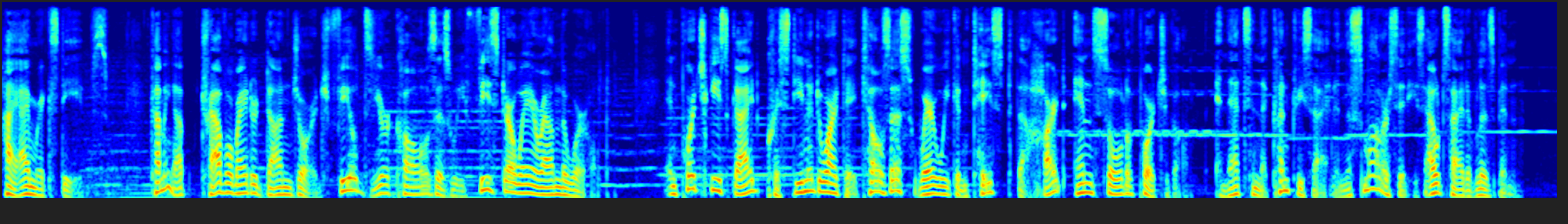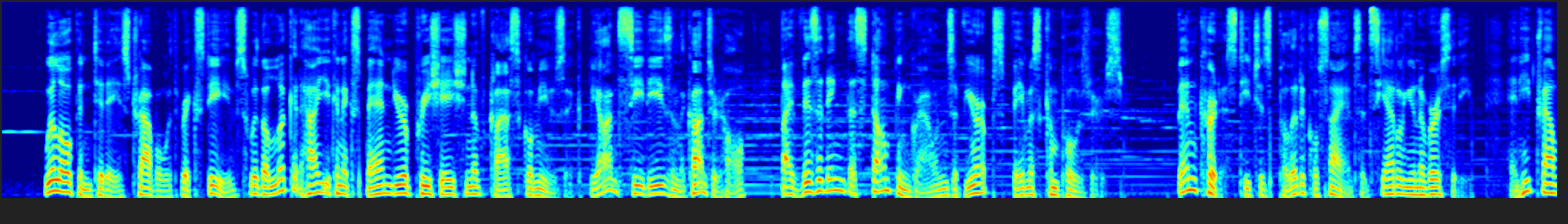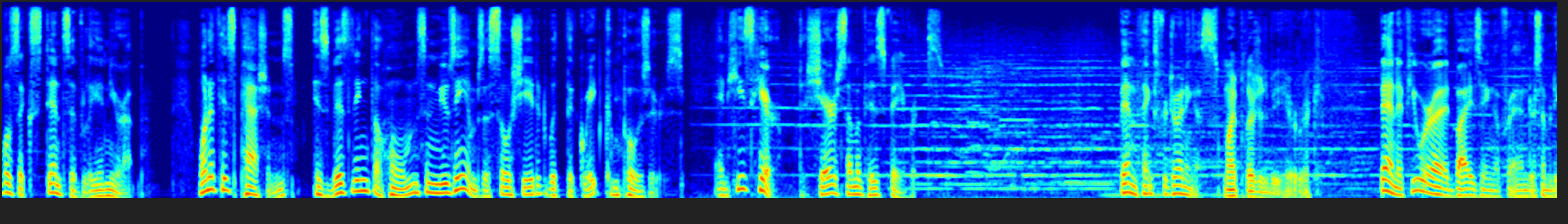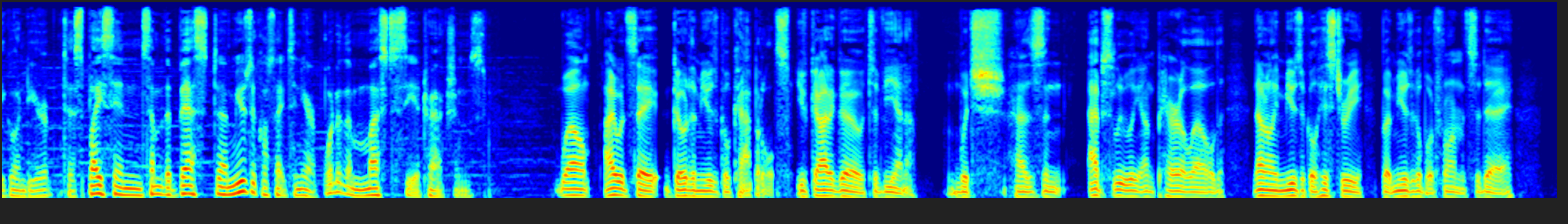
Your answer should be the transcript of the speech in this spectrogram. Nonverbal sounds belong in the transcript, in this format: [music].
Hi, I'm Rick Steves. Coming up, travel writer Don George fields your calls as we feast our way around the world. And Portuguese guide Cristina Duarte tells us where we can taste the heart and soul of Portugal and that's in the countryside and the smaller cities outside of Lisbon. We'll open today's Travel with Rick Steves with a look at how you can expand your appreciation of classical music beyond CDs in the concert hall by visiting the stomping grounds of Europe's famous composers. Ben Curtis teaches political science at Seattle University, and he travels extensively in Europe. One of his passions is visiting the homes and museums associated with the great composers, and he's here to share some of his favorites. Ben, thanks for joining us. My pleasure to be here, Rick. Ben, if you were advising a friend or somebody going to Europe to splice in some of the best uh, musical sites in Europe, what are the must see attractions? Well, I would say go to the musical capitals. You've got to go to Vienna, which has an absolutely unparalleled not only musical history, but musical performance today.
